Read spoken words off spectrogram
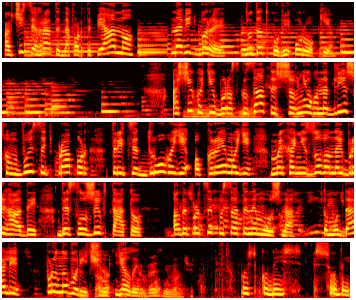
а вчиться грати на фортепіано, навіть бере додаткові уроки. А ще хотів би розказати, що в нього над ліжком висить прапор 32-ї окремої механізованої бригади, де служив тато. Але про це писати не можна. Тому далі про новорічну ялинку. Пусть кудись сюди.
